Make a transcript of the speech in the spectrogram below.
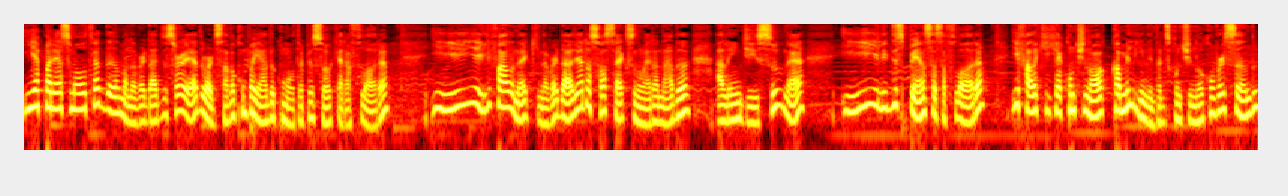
E aparece uma outra dama. Na verdade, o Sir Edward estava acompanhado com uma outra pessoa, que era a Flora. E ele fala, né, que na verdade era só sexo, não era nada além disso, né? E ele dispensa essa Flora e fala que quer continuar com a Melinda. Então eles continuam conversando.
